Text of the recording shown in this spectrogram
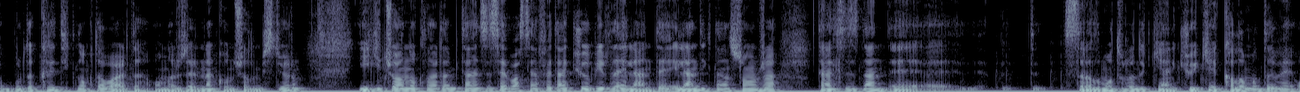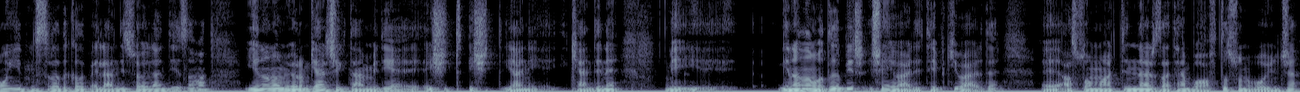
burada kritik nokta vardı. Onlar üzerinden konuşalım istiyorum. İlginç olan noktalardan bir tanesi Sebastian Vettel Q1'de elendi. Elendikten sonra telsizden e, e, sıralama turlarındaki yani Q2'ye kalamadı ve 17. sırada kalıp elendiği söylendiği zaman inanamıyorum gerçekten mi diye eşit eşit yani kendine e, inanamadığı bir şey verdi, tepki verdi. E, Aston Martin'ler zaten bu hafta sonu boyunca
